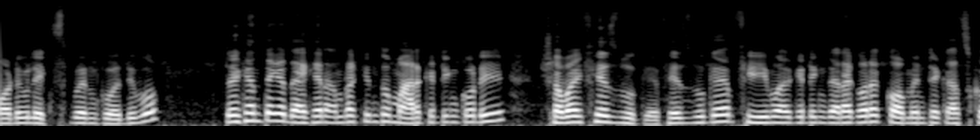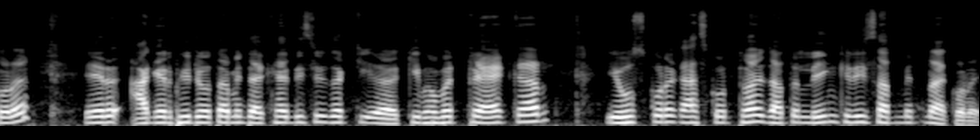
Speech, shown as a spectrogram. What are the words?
মডিউল এক্সপ্লেন করে দিব। তো এখান থেকে দেখেন, আমরা কিন্তু মার্কেটিং করি সবাই ফেসবুকে ফেসবুকে ফ্রি মার্কেটিং যারা করে কমেন্টে কাজ করে। এর আগের ভিডিওতে আমি দেখাই দিছি যে কীভাবে ট্র্যাকার ইউজ করে কাজ করতে হয় যাতে লিঙ্ক রিসাবমিট না করে।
